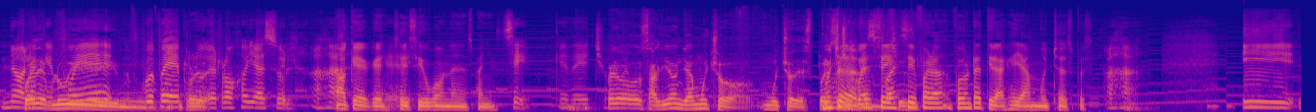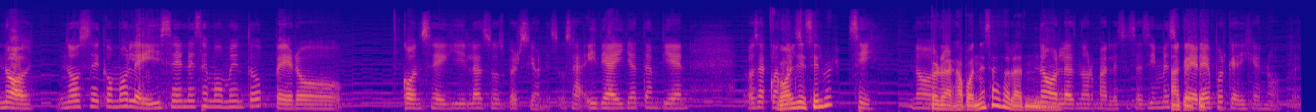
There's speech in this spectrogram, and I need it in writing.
No Fue la de que blue fue y, fue, fue rojo. blue- rojo y azul ajá Ah, ok, ok. que- Sí, sí, hubo una en España. sí que de hecho Pero salieron ya mucho, mucho después. mucho después, sí, sí, fueron- fue un retiraje ya mucho después. Ajá. Y no, no sé cómo le hice en ese momento, pero conseguí las dos versiones. O sea, y de ahí ya también. O sea, cuando. ¿Gold y Silver? Sí, no. ¿Pero las japonesas o las.? No, las normales. O sea, sí me Ah, esperé porque dije, no, pues,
